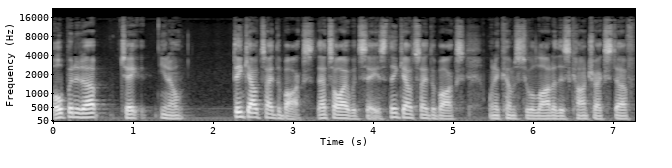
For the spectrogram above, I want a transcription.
Open it up. Take you know think outside the box. That's all I would say is think outside the box when it comes to a lot of this contract stuff.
